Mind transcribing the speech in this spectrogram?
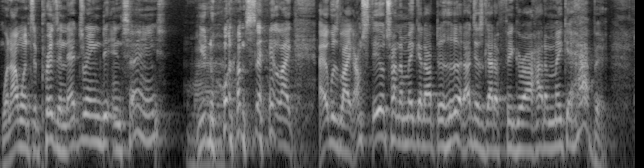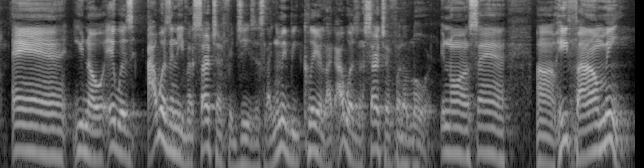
when I went to prison, that dream didn't change. You know what I'm saying? Like it was like I'm still trying to make it out the hood. I just got to figure out how to make it happen. And you know, it was I wasn't even searching for Jesus. Like, let me be clear. Like, I wasn't searching for the Lord. You know what I'm saying? Um, he found me.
